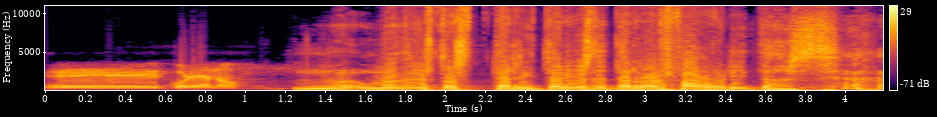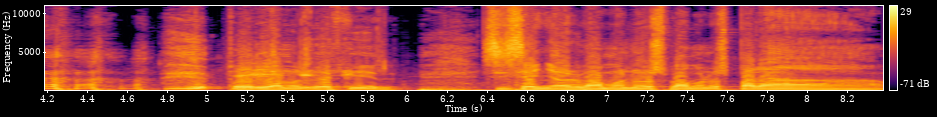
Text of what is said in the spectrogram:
eh, coreano. Uno de nuestros territorios de terror favoritos, podríamos decir. Sí, señor, vámonos, vámonos para,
